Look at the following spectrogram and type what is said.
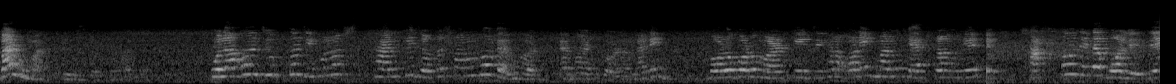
বা রুমাল ইউজ করতে হবে। কোলাহলযুক্ত যে কোনো স্থানকে যত সম্ভব ব্যবহার অ্যাভয়েড করা। মানে বড় বড় মার্কেট যেখানে অনেক মানুষ একসঙ্গে। স্বাস্থ্য যেটা বলে যে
